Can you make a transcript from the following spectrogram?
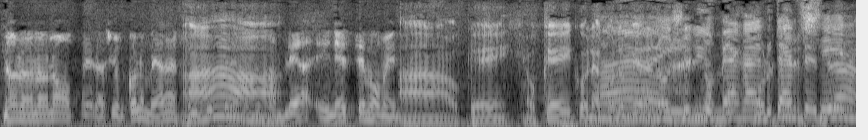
No, no, no, no, Federación Colombiana de Fútbol tenemos ah. asamblea en este momento. Ah, ok, ok, con la colombiana. No, yo digo, me ¿por, qué tendrá,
